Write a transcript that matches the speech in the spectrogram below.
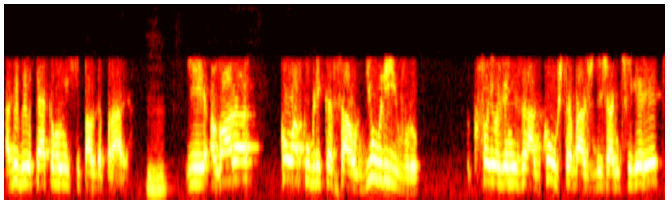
a Biblioteca Municipal da Praia. Uhum. E agora, com a publicação de um livro que foi organizado com os trabalhos de Jaime de Figueiredo,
